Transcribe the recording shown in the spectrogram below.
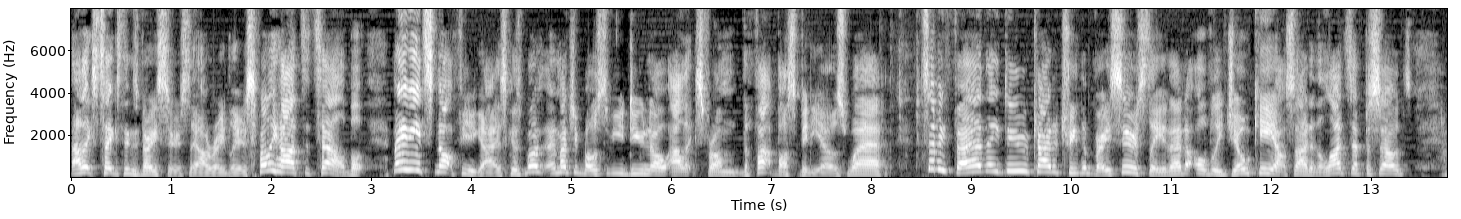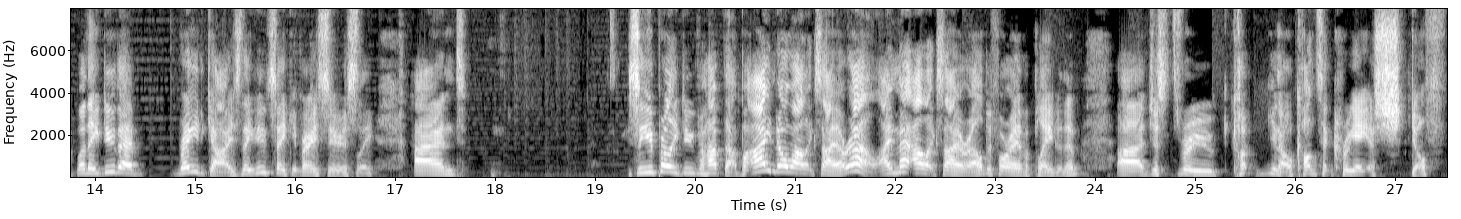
Alex takes things very seriously. Our raid leader. It's probably hard to tell, but maybe it's not for you guys because I imagine most of you do know Alex from the Fat Boss videos, where to be fair, they do kind of treat them very seriously. They're not overly jokey outside of the lads episodes. When they do their raid guys, they do take it very seriously, and so you probably do have that. But I know Alex IRL. I met Alex IRL before I ever played with him, uh, just through, co- you know, content creator stuff.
